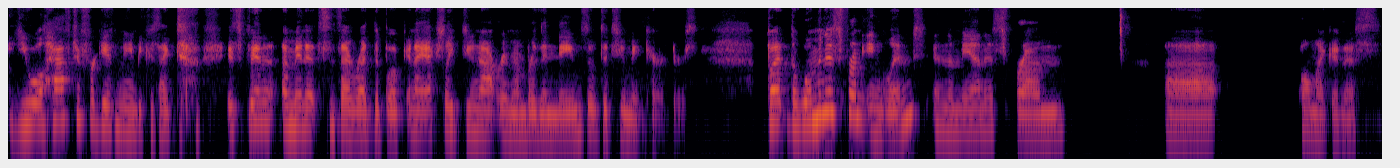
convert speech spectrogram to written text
you will have to forgive me because I it's been a minute since I read the book and I actually do not remember the names of the two main characters. But the woman is from England and the man is from uh, oh my goodness.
